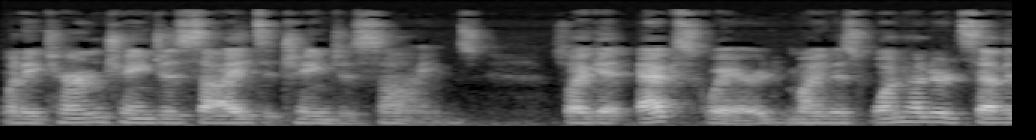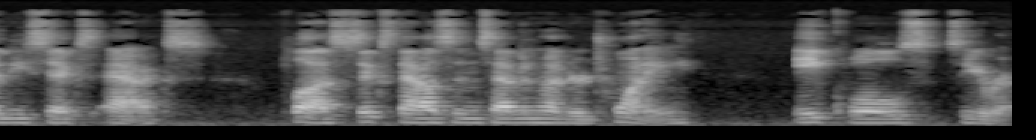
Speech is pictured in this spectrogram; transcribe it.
When a term changes sides, it changes signs. So I get x squared minus 176x plus 6,720 equals 0.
